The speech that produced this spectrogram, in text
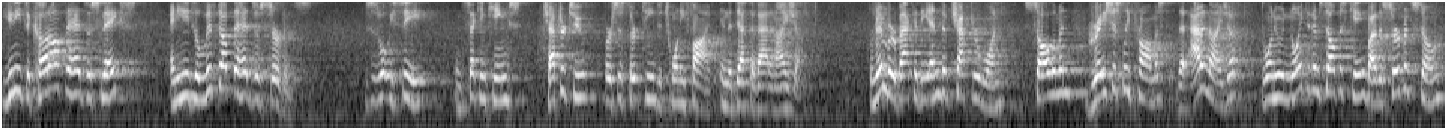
You need to cut off the heads of snakes, and you need to lift up the heads of servants. This is what we see in 2 Kings chapter 2, verses 13 to 25, in the death of Adonijah. Remember, back at the end of chapter 1, Solomon graciously promised that Adonijah, the one who anointed himself as king by the serpent stone,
